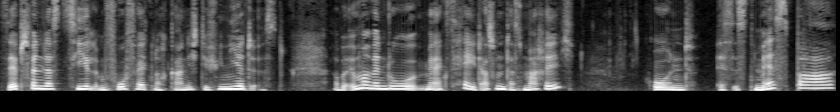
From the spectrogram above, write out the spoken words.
Selbst wenn das Ziel im Vorfeld noch gar nicht definiert ist. Aber immer wenn du merkst, hey, das und das mache ich und es ist messbar,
